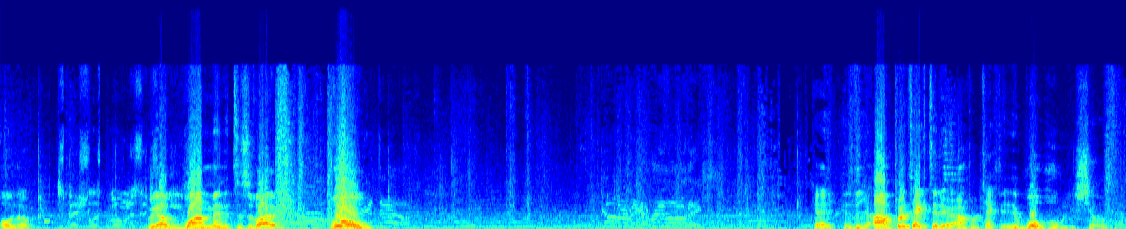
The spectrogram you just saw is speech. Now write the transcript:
Oh no. We got one minute to survive. Whoa! Okay, I'm protected here. I'm protected. Whoa, holy shit, what's that?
